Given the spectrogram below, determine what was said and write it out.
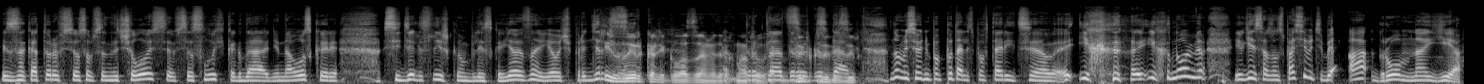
из-за которой все, собственно, началось, все слухи, когда они на Оскаре сидели слишком близко. Я знаю, я очень придирчива. И зыркали глазами друг на друга. Друг на друга, зырк, да. Зырк. Но мы сегодня попытались повторить э, их, их номер. Евгений Сазон, спасибо тебе огромное.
